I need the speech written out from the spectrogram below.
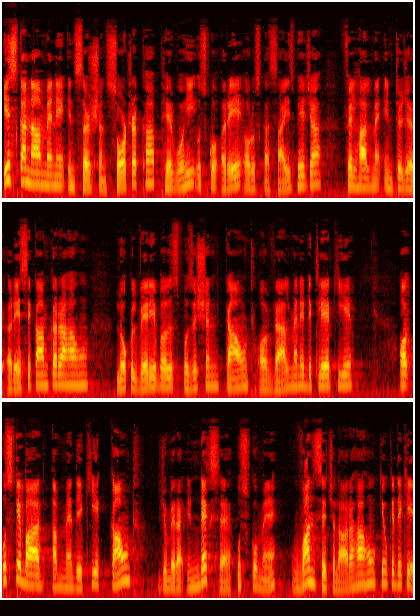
اس کا نام میں نے انسرشن سورٹ رکھا، پھر وہی اس کو ارے اور اس کا سائز بھیجا۔ فی الحال میں انٹرجر ارے سے کام کر رہا ہوں۔ لوکل ویریبلس پوزیشن کاؤنٹ اور ویل میں نے ڈکلیئر کیے۔ اور اس کے بعد اب میں دیکھیے کاؤنٹ جو میرا انڈیکس ہے، اس کو میں ون سے چلا رہا ہوں، کیونکہ دیکھیے،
